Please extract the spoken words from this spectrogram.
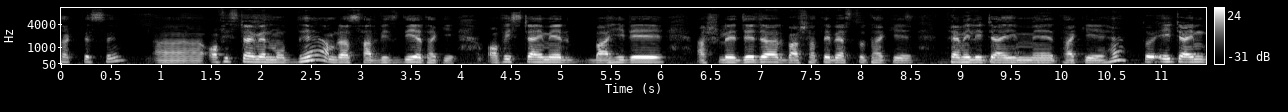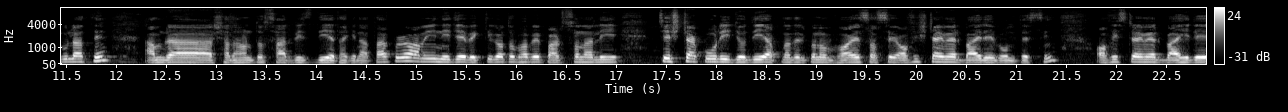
থাকতেছে। অফিস টাইমের মধ্যে আমরা সার্ভিস দিয়ে থাকি। অফিস টাইমের বাহিরে আসলে যে যার বাসাতে ব্যস্ত থাকে ফ্যামিলি টাইমে থাকে হ্যাঁ? তো এই টাইমগুলোতে আমরা সাধারণত সার্ভিস দিয়ে থাকি না। তারপরেও আমি নিজে ব্যক্তিগতভাবে পার্সোনালি চেষ্টা করি যদি আপনাদের কোনো ভয়েস আছে অফিস টাইমের বাইরে বলতেছি। অফিস টাইমের বাইরে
